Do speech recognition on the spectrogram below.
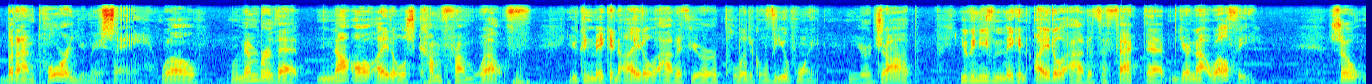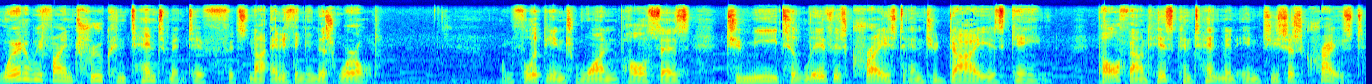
But I'm poor, you may say. Well, remember that not all idols come from wealth. You can make an idol out of your political viewpoint, your job. You can even make an idol out of the fact that you're not wealthy. So, where do we find true contentment if it's not anything in this world? In Philippians 1, Paul says, To me, to live is Christ, and to die is gain. Paul found his contentment in Jesus Christ,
